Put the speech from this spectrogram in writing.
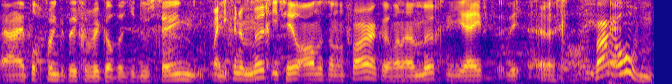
Ja, en toch vind ik het ingewikkeld dat je dus geen... Maar ik vind een mug iets heel anders dan een varken. Want een mug die heeft die, eh, Waarom?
